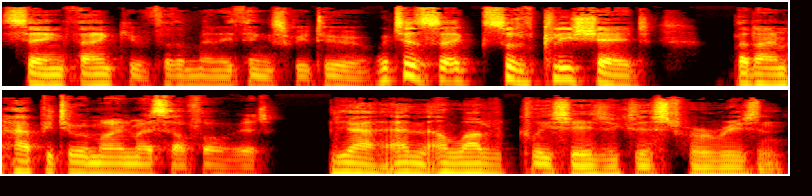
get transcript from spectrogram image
saying thank you for the many things we do, which is uh, sort of cliched, but I'm happy to remind myself of it. Yeah. And a lot of cliches exist for a reason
